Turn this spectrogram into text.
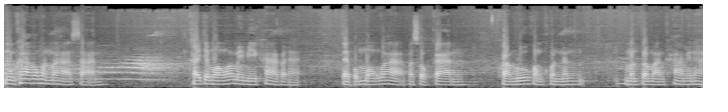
มูลค่าของมันมหาศาล ใครจะมองว่าไม่มีค่าก็ได้ แต่ผมมองว่าประสบการณ์ความรู้ของคนนั้นมันประมาณค่าไม่ได้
